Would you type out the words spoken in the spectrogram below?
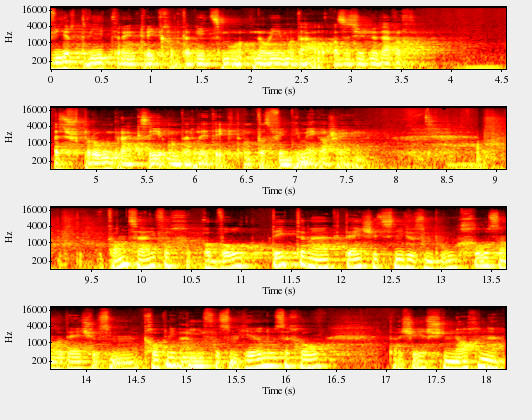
wird weiterentwickelt, da gibt es neue Modelle. Also es ist nicht einfach ein Sprungbrett und erledigt. Und das finde ich mega schön. Ganz einfach, obwohl dieser Weg, der ist jetzt nicht aus dem Bauch gekommen, sondern der ist aus dem Kognitiv, ja. aus dem Hirn rausgekommen. Da ist erst nachher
